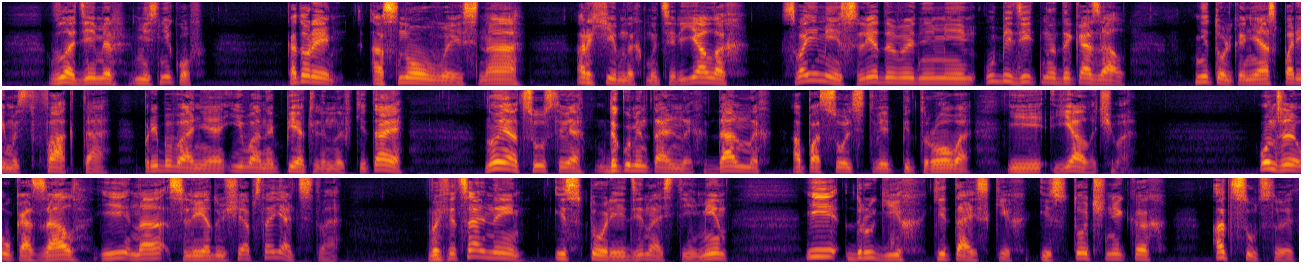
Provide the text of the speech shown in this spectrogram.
Владимир Мясников, который, основываясь на архивных материалах, своими исследованиями убедительно доказал не только неоспоримость факта пребывания Ивана Петлина в Китае, но и отсутствие документальных данных о посольстве Петрова и Ялычева. Он же указал и на следующее обстоятельство. В официальной истории династии Мин и других китайских источниках отсутствует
